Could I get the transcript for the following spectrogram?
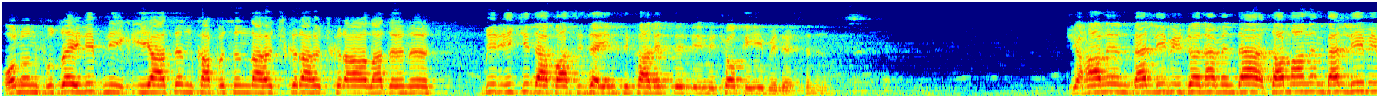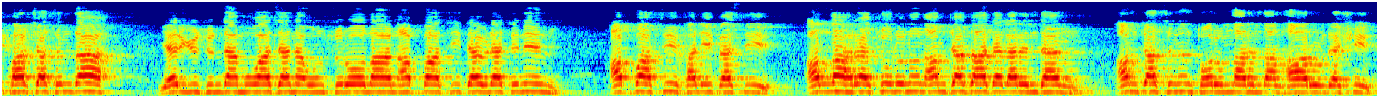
Onun Fuzeyl İbni İyas'ın kapısında hıçkıra hıçkıra ağladığını bir iki defa size intikal ettirdiğimi çok iyi bilirsiniz. cihanın belli bir döneminde, zamanın belli bir parçasında, yeryüzünde muvazene unsuru olan Abbasi devletinin Abbasi halifesi, Allah Resulü'nün amcazadelerinden, amcasının torunlarından Harun Reşit,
